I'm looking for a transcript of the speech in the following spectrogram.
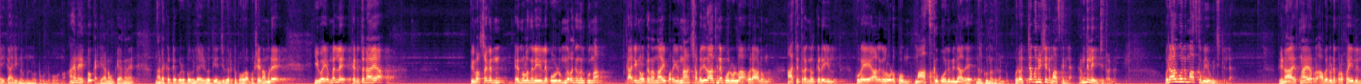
ആയി കാര്യങ്ങൾ മുന്നോട്ട് കൊണ്ടുപോകുന്നു. അങ്ങനെ ഇപ്പോൾ കല്യാണമൊക്കെ അങ്ങനെ നടക്കട്ടെ കുഴപ്പമില്ല എഴുപത്തിയഞ്ച് പേർക്ക് പോകാം. പക്ഷേ നമ്മുടെ യുവ എം എൽ എ കരുത്തനായ വിമർശകൻ എന്നുള്ള നിലയിൽ എപ്പോഴും നിറഞ്ഞു നിൽക്കുന്ന കാര്യങ്ങളൊക്കെ നന്നായി പറയുന്ന ശബരിനാഥിനെ പോലുള്ള ഒരാളും ആ ചിത്രങ്ങൾക്കിടയിൽ കുറേ ആളുകളോടൊപ്പം മാസ്ക് പോലും ഇല്ലാതെ നിൽക്കുന്നത് കണ്ടു. ഒരൊറ്റ മനുഷ്യന് മാസ്ക് ഇല്ല കണ്ടില്ലേ ഈ ചിത്രങ്ങൾ? ഒരാൾ പോലും മാസ്ക് ഉപയോഗിച്ചിട്ടില്ല. വീണായസ് നായർ അവരുടെ പ്രൊഫൈലിൽ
